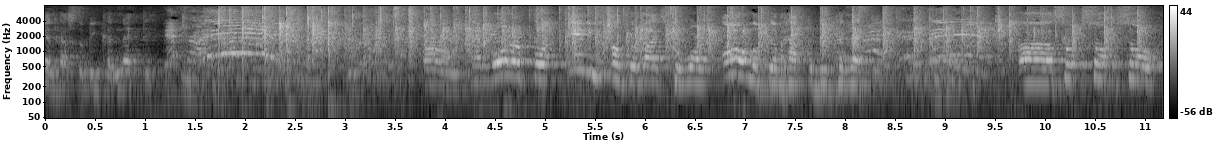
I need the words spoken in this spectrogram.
end has to be connected." That's right. Um, in order for any of the lights to work, all of them have to be connected. Uh, so, so, so,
